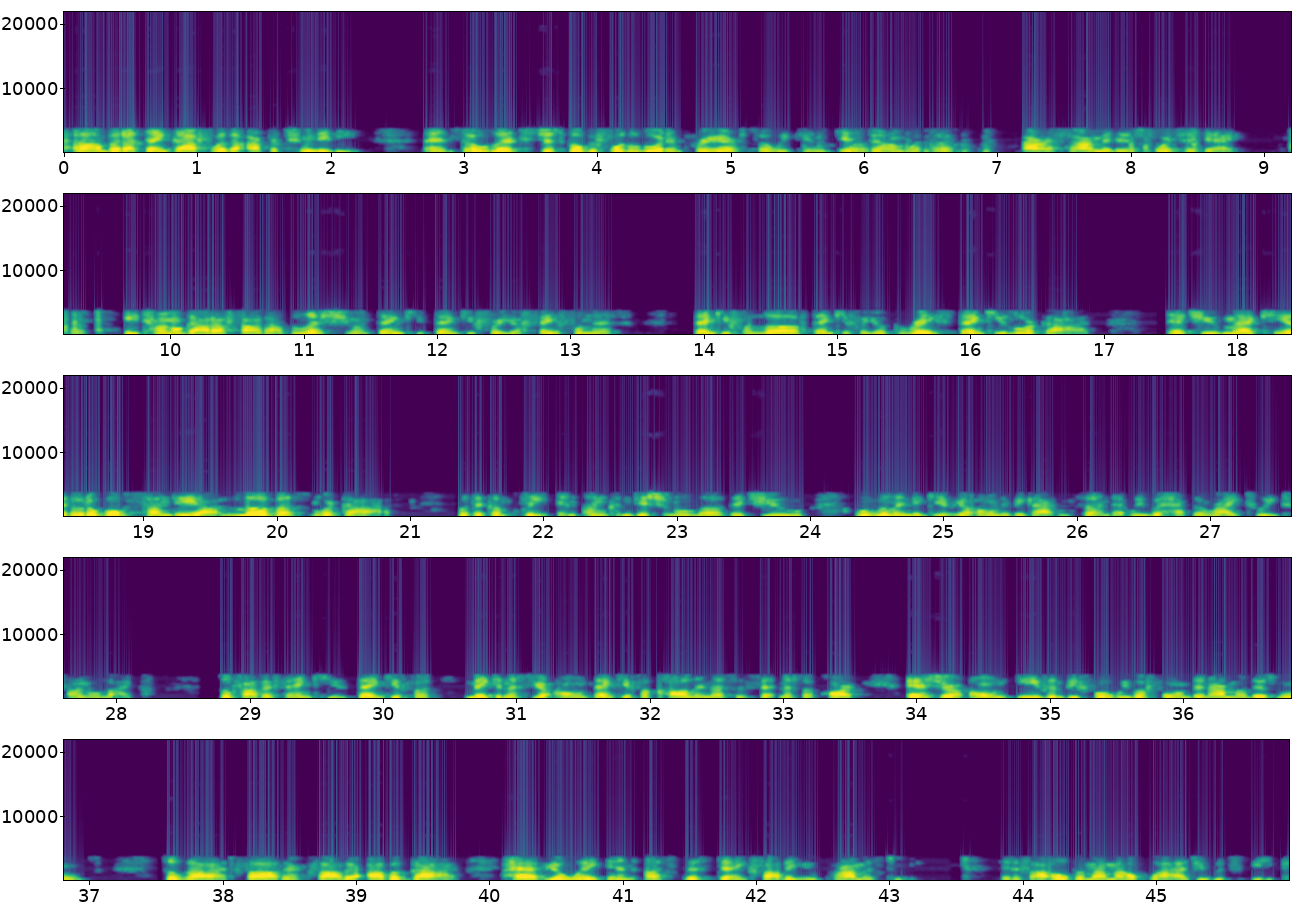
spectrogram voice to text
uh, but I thank God for the opportunity. And so let's just go before the Lord in prayer so we can get done with the, our assignment is for today. Eternal God, our Father, I bless you and thank you. Thank you for your faithfulness. Thank you for love. Thank you for your grace. Thank you, Lord God, that you, my kid, Sandia, love us, Lord God, with a complete and unconditional love, that you were willing to give your only begotten Son, that we would have the right to eternal life. So, Father, thank you. Thank you for making us your own. Thank you for calling us and setting us apart as your own, even before we were formed in our mother's wombs. So, God, Father, Father, Abba, God, have your way in us this day. Father, you promised me that if I open my mouth wide, you would speak.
